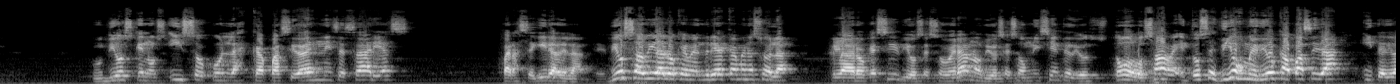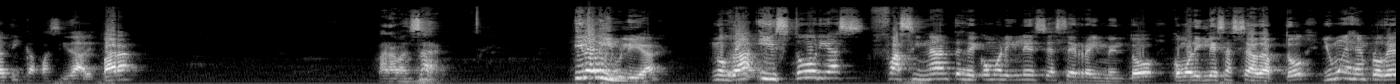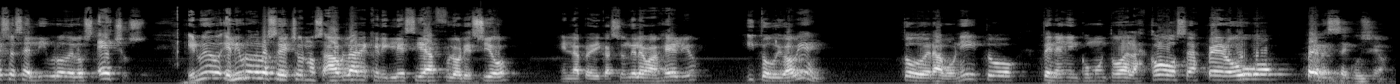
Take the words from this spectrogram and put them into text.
Un Dios que nos hizo con las capacidades necesarias para seguir adelante. Dios sabía lo que vendría acá a Venezuela. Claro que sí, Dios es soberano, Dios es omnisciente, Dios todo lo sabe. Entonces Dios me dio capacidad y te dio a ti capacidades para, para avanzar. Y la Biblia nos da historias fascinantes de cómo la iglesia se reinventó, cómo la iglesia se adaptó. Y un ejemplo de eso es el libro de los Hechos. El libro, de los Hechos nos habla de que la iglesia floreció en la predicación del Evangelio y todo iba bien. Todo era bonito, tenían en común todas las cosas, pero hubo persecución.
